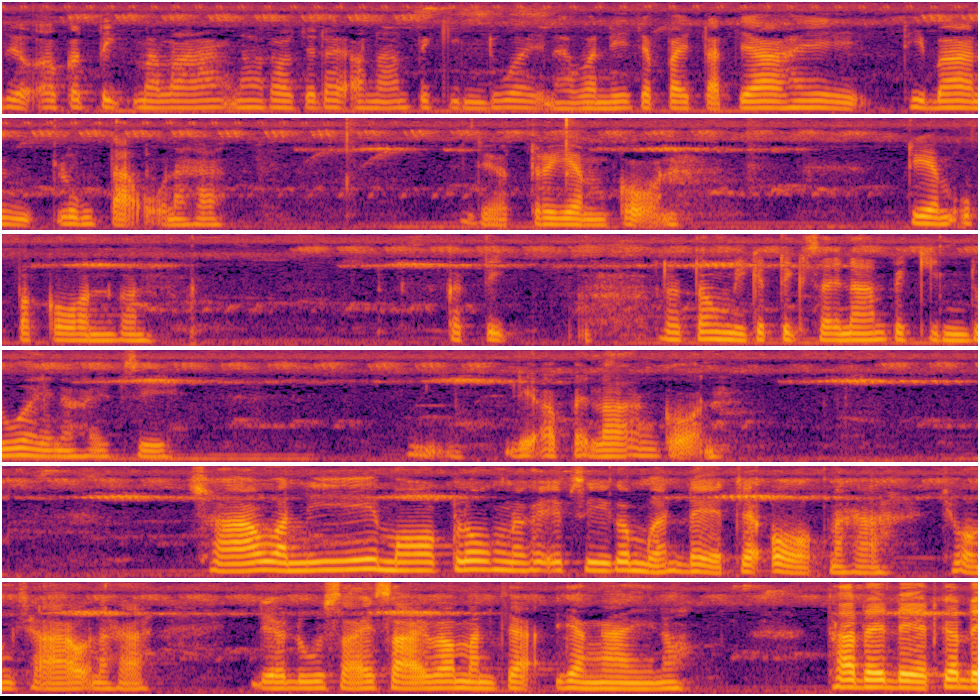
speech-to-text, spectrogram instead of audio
เดี๋ยวเอากระติกมาล้างนะ เราจะได้เอาน้ำไปกินด้วยนะ วันนี้จะไปตัดหญ้าให้ที่บ้านลุงเต่านะคะ เดี๋ยวเตรียมก่อน เตรียมอุปกรณ์ก่อน กระติก เราต้องมีกระติกใส่น้ำไปกินด้วยนะคะจีเดี๋ยวเอาไปล้างก่อน เช้าวันนี้หมอกลงนะคะ FC ก็เหมือนแดดจะออกนะคะ ช่วงเช้านะคะ เดี๋ยวดูสายๆว่ามันจะยังไงเนาะ ถ้าได้แดดก็แด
